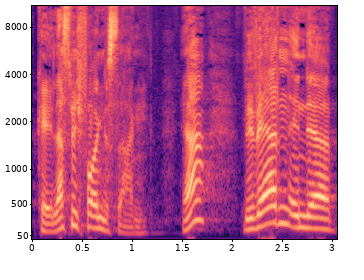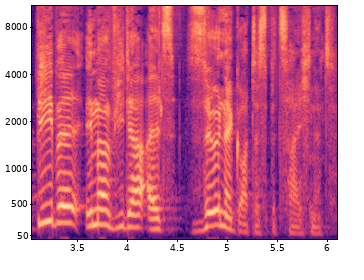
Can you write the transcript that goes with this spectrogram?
Okay, lass mich Folgendes sagen. Ja? Wir werden in der Bibel immer wieder als Söhne Gottes bezeichnet.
